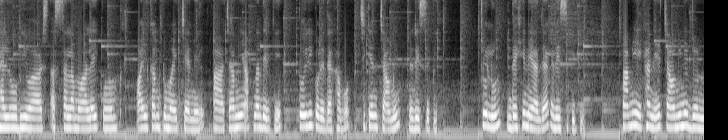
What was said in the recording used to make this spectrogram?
হ্যালো ভিউয়ার্স, আসসালামু আলাইকুম। Welcome to my channel. আজ আমি আপনাদেরকে তৈরি করে দেখাবো চিকেন চাউমিন রেসিপি। চলুন দেখে নেওয়া যাক রেসিপিটি। আমি এখানে চাউমিনের জন্য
